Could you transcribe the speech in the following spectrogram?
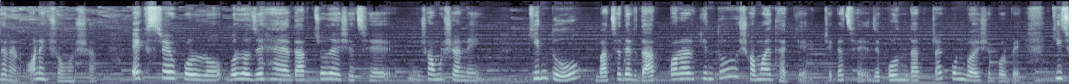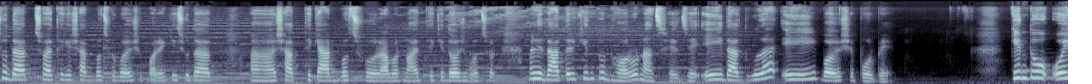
জানেন অনেক সমস্যা। এক্স রে করল, বলল যে হ্যাঁ দাঁত চলে এসেছে, সমস্যা নেই। কিন্তু বাচ্চাদের দাঁত পড়ার কিন্তু সময় থাকে, ঠিক আছে? যে কোন দাঁতটা কোন বয়সে পড়বে। কিছু দাঁত ছয় থেকে সাত বছর বয়সে পড়ে, কিছু দাঁত সাত থেকে আট বছর, আবার নয় থেকে দশ বছর। মানে দাঁতের কিন্তু ধরন আছে যে এই দাঁতগুলা এই বয়সে পড়বে। কিন্তু ওই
